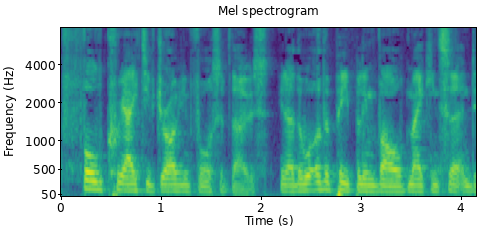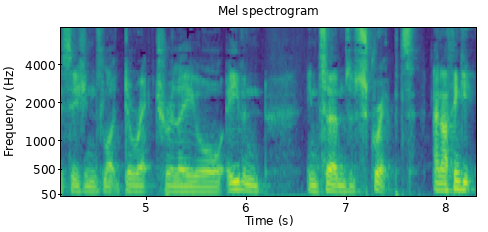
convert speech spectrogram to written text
full creative driving force of those. You know, there were other people involved making certain decisions, like directorially or even in terms of script. And I think it,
